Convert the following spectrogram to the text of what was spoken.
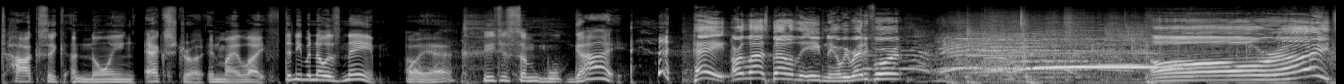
toxic, annoying extra in my life. Didn't even know his name. Oh yeah. He's just some guy. Hey, our last battle of the evening. Are we ready for it? Yeah! All right.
